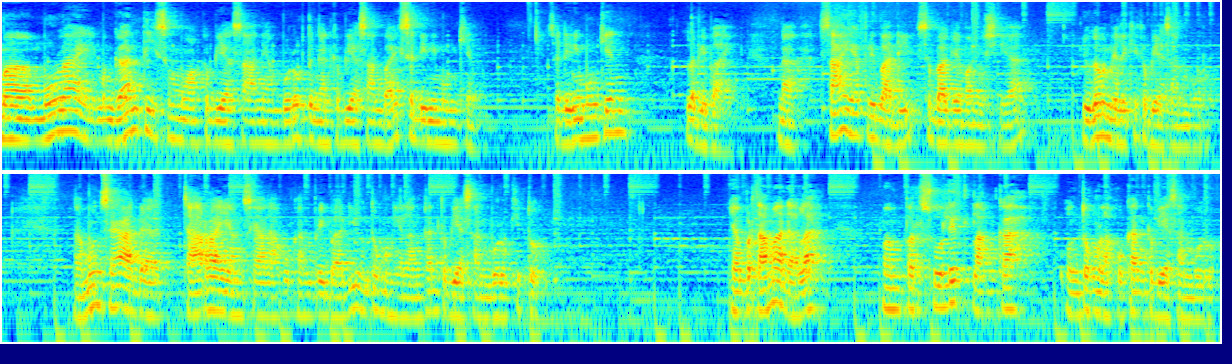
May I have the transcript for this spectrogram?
memulai mengganti semua kebiasaan yang buruk dengan kebiasaan baik sedini mungkin. Sedini mungkin lebih baik. Nah, saya pribadi sebagai manusia juga memiliki kebiasaan buruk. Namun saya ada cara yang saya lakukan pribadi untuk menghilangkan kebiasaan buruk itu. Yang pertama adalah mempersulit langkah untuk melakukan kebiasaan buruk.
